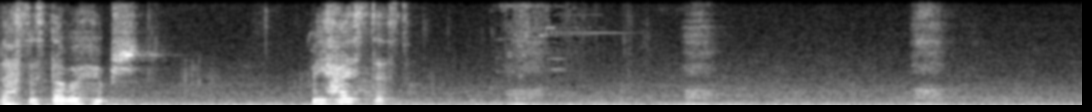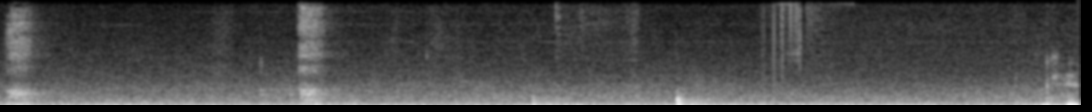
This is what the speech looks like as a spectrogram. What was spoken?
Das ist aber hübsch. Wie heißt es? Okay.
